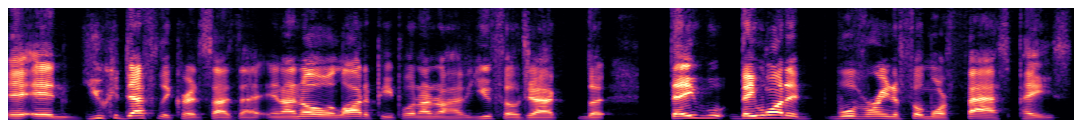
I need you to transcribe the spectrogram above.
And you could definitely criticize that. And I know a lot of people, and I don't know how you feel, Jack, but they they wanted Wolverine to feel more fast paced.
